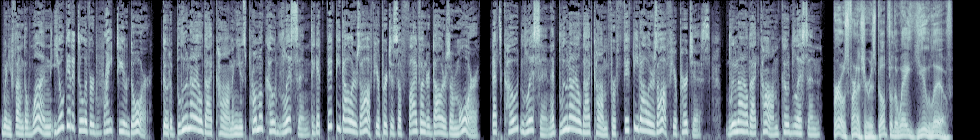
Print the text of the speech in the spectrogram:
When you find the one, you'll get it delivered right to your door. Go to Bluenile.com and use promo code LISTEN to get $50 off your purchase of $500 or more. That's code LISTEN at Bluenile.com for $50 off your purchase. Bluenile.com code LISTEN. Burrow's furniture is built for the way you live.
